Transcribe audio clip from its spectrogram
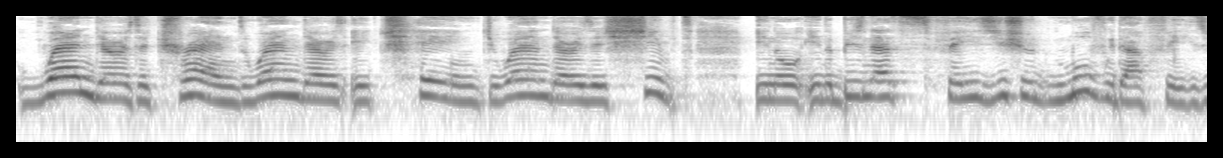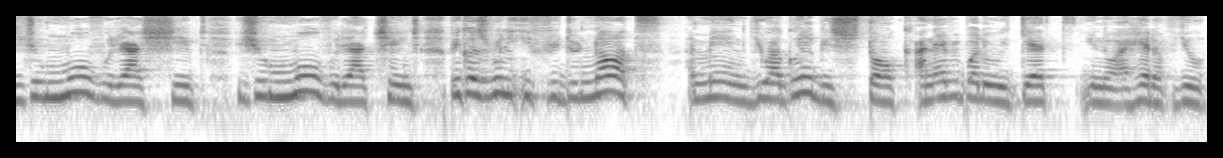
when there is a trend, when there is a change, when there is a shift, you know, in the business phase, you should move with that phase. You should move with that shift. You should move with that change. Because really, if you do not, I mean, you are going to be stuck and everybody will get, you know, ahead of you.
